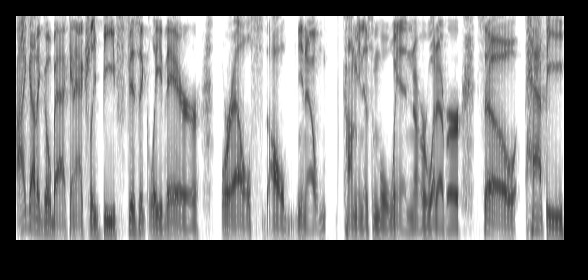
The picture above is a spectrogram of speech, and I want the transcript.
I got to go back and actually be physically there, or else I'll, you know, communism will win or whatever. So happy,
